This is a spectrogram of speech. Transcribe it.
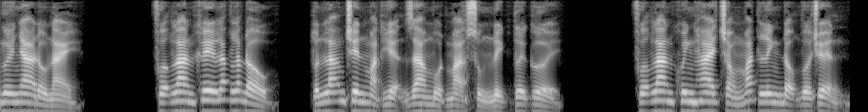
Ngươi nha đầu này. Phượng Lan khê lắc lắc đầu, Tuấn Lãng trên mặt hiện ra một mặt sủng nịch tươi cười. Phượng Lan khuynh hai tròng mắt linh động vừa chuyển,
